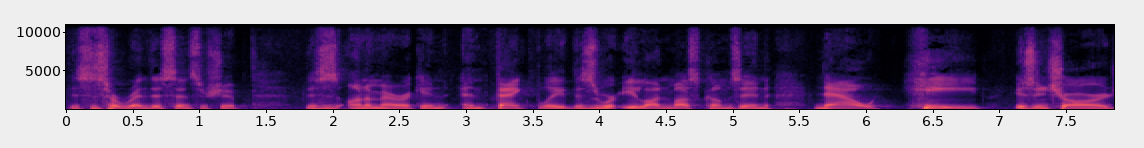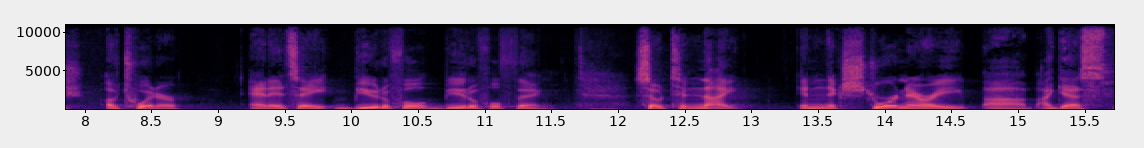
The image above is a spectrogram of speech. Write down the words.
This is horrendous censorship. This is un American. And thankfully, this is where Elon Musk comes in. Now he is in charge of Twitter. And it's a beautiful, beautiful thing. So tonight, in an extraordinary, uh, I guess,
